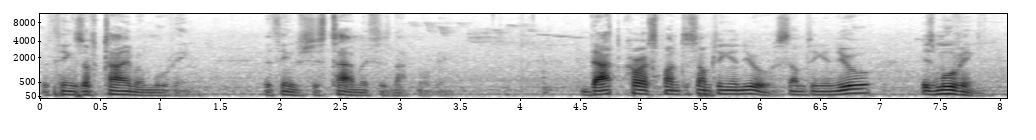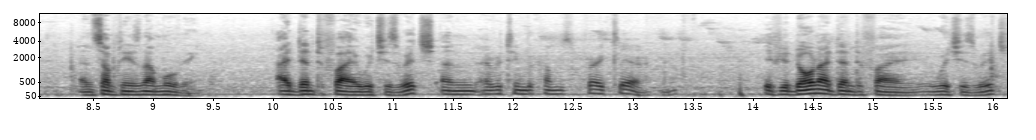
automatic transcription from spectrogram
The things of time are moving. The thing which is timeless is not moving. That corresponds to something in you. Something in you is moving and something is not moving. Identify which is which, and everything becomes very clear. If you don't identify which is which,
